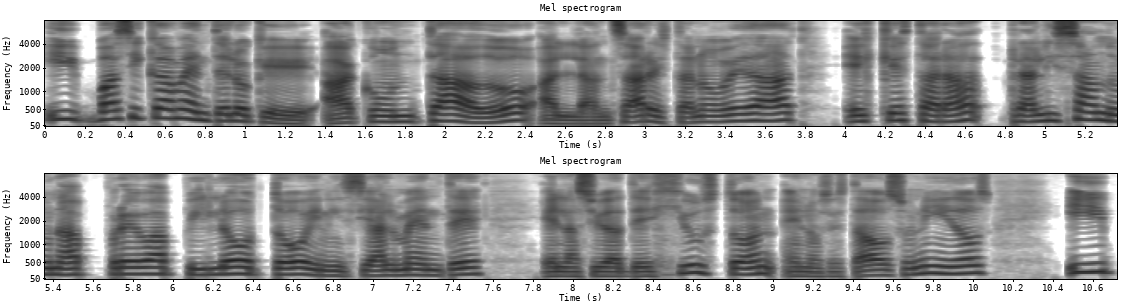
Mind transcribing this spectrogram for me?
Y básicamente lo que ha contado al lanzar esta novedad es que estará realizando una prueba piloto inicialmente en la ciudad de Houston, en los Estados Unidos, y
